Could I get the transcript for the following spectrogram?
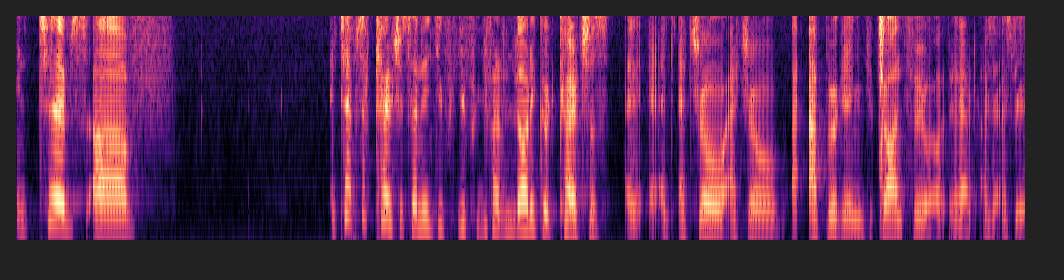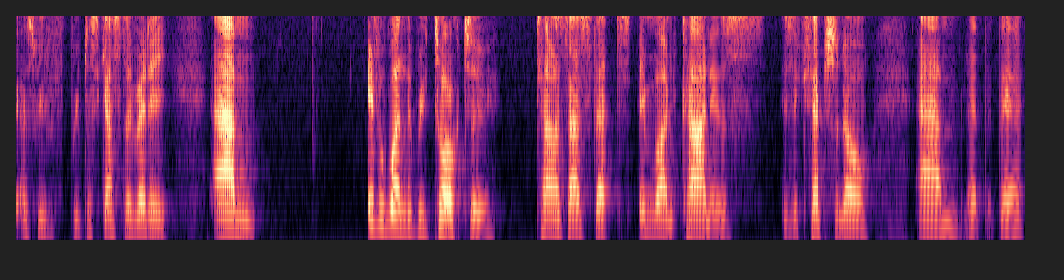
in terms of in terms of coaches, I mean, you've, you've, you've had a lot of good coaches at, at your at your upbringing. You've gone through, you know, as, we as we've we've discussed already. Um, everyone that we talk to tells us that Imraan Khan is is exceptional. Um, that the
